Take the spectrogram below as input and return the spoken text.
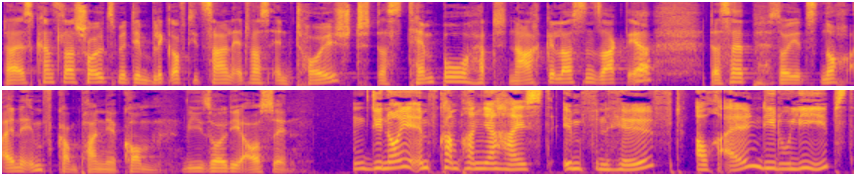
Da ist Kanzler Scholz mit dem Blick auf die Zahlen etwas enttäuscht. Das Tempo hat nachgelassen, sagt er. Deshalb soll jetzt noch eine Impfkampagne kommen. Wie soll die aussehen? Die neue Impfkampagne heißt Impfen hilft, auch allen, die du liebst.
